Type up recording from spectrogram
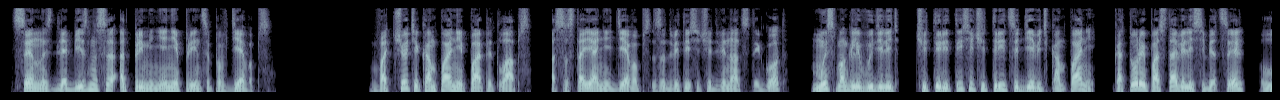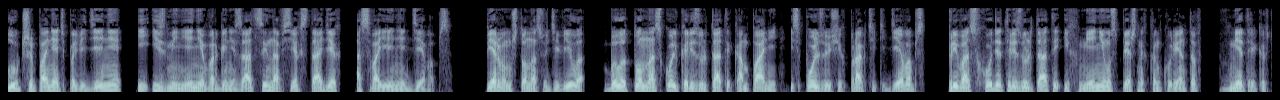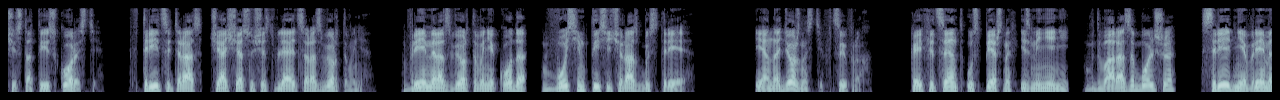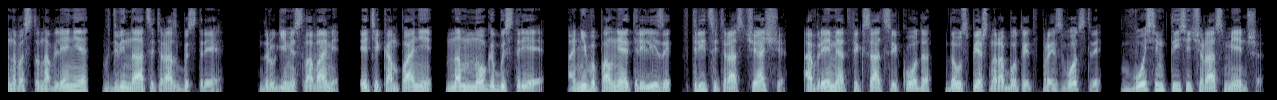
Ценность для бизнеса от применения принципов DevOps. В отчете компании Puppet Labs о состоянии DevOps за 2012 год мы смогли выделить 4039 компаний, которые поставили себе цель лучше понять поведение и изменения в организации на всех стадиях освоения DevOps. Первым, что нас удивило, было то, насколько результаты компаний, использующих практики DevOps, превосходят результаты их менее успешных конкурентов в метриках частоты и скорости. В 30 раз чаще осуществляется развертывание. Время развертывания кода в 8000 раз быстрее. И о надежности в цифрах коэффициент успешных изменений в два раза больше, среднее время на восстановление в 12 раз быстрее. Другими словами, эти компании намного быстрее. Они выполняют релизы в 30 раз чаще, а время от фиксации кода до успешно работает в производстве в 8 тысяч раз меньше.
